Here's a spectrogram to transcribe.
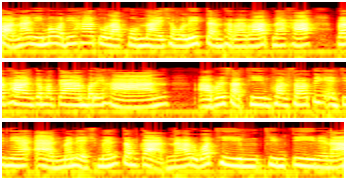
ก่อนหน้านี้เมื่อวันที่ 5 ตุลาคมนายชวลิตจันทรรัตน์นะคะ ประธานกรรมการบริหารบริษัททีม Consulting Engineer and Management จำกัดนะคะหรือว่าทีมทีม G เนี่ยนะ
